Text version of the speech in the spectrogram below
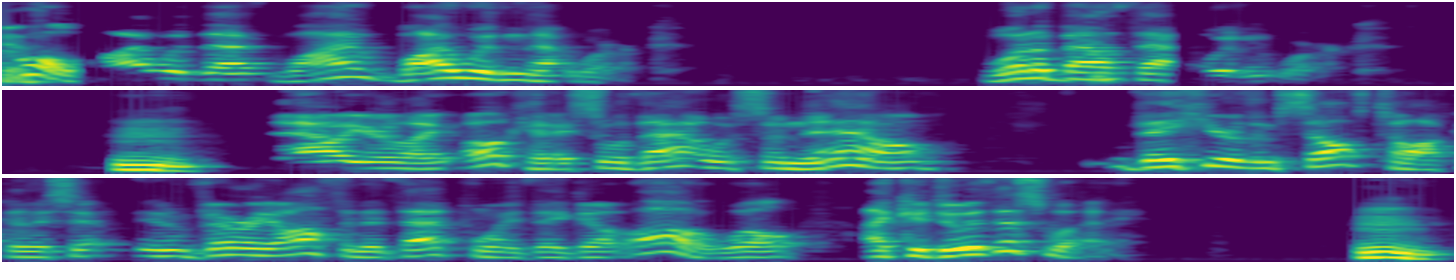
Cool. Why would that? Why why wouldn't that work? What about that wouldn't work? Mm. Now you're like, okay, so that was, so now they hear themselves talk and they say, very often at that point, they go, oh, well, I could do it this way. Mm.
